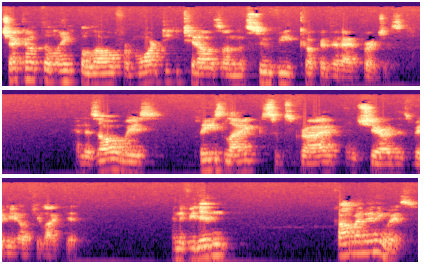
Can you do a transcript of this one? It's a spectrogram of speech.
Check out the link below for more details on the sous vide cooker that I purchased. And as always, please like, subscribe, and share this video if you liked it. And if you didn't, comment anyways.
